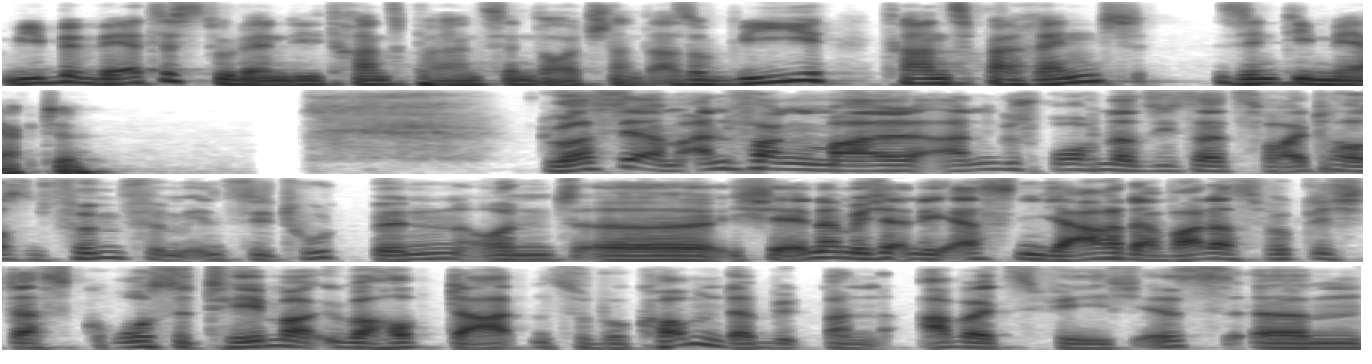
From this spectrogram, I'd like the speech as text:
Wie bewertest du denn die Transparenz in Deutschland? Also wie transparent sind die Märkte? Du hast ja am Anfang mal angesprochen, dass ich seit 2005 im Institut bin und äh, ich erinnere mich an die ersten Jahre, da war das wirklich das große Thema, überhaupt Daten zu bekommen, damit man arbeitsfähig ist. Ähm,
